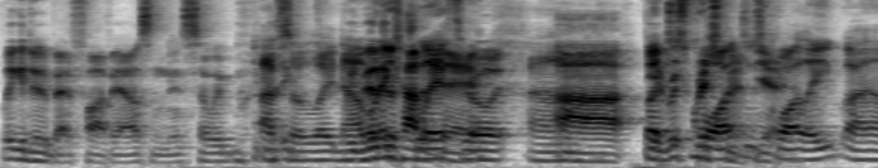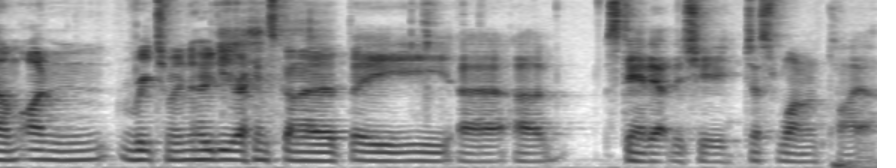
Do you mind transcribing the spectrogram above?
we could do about five hours in this, so we we better- Absolutely. we No, better we'll just blare there. through it. Um, Uh, but yeah, just, Richmond, just quietly um, on Richmond, who do you reckon's going to be uh, a standout this year? Just one player,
